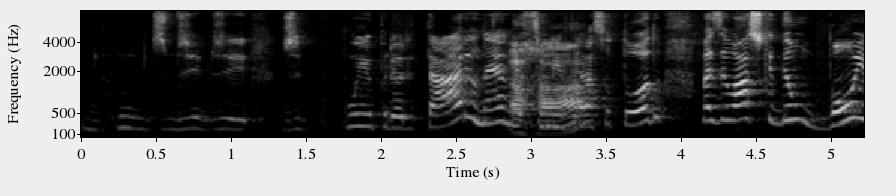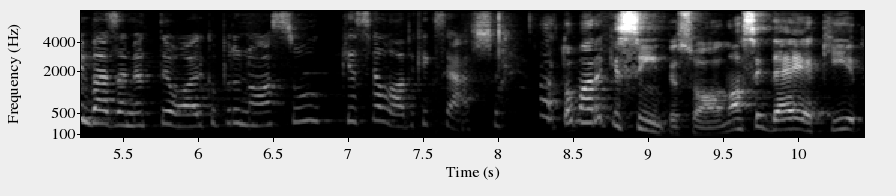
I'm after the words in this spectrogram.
de, de, de, cunho prioritário, né, nesse universo todo, mas eu acho que deu um bom embasamento teórico para o nosso QCLOB. O que, que você acha? Ah, tomara que sim, pessoal. Nossa ideia aqui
